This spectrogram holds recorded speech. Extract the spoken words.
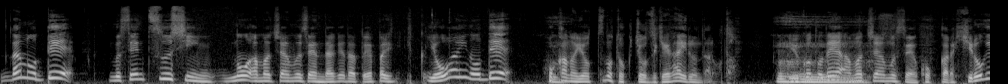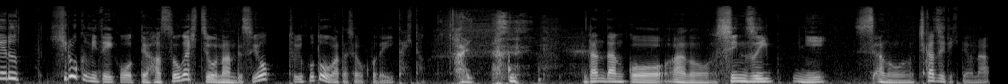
なので、無線通信のアマチュア無線だけだと、やっぱり弱いので、他の4つの特徴付けがいるんだろうということで、うんアマチュア無線をここから広げる、広く見ていこうっていう発想が必要なんですよということを私はここで言いたいと。はい。だんだんこう、あの、真髄に、あの、近づいてきたような、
